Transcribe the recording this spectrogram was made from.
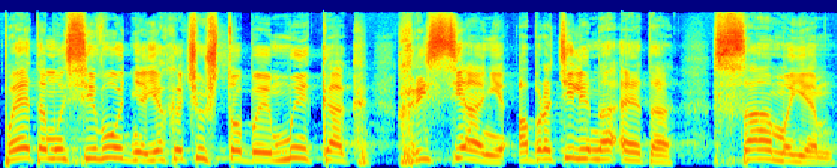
Поэтому сегодня я хочу, чтобы мы, как христиане, обратили на это самое,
